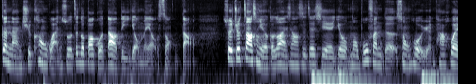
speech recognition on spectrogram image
更难去控管，说这个包裹到底有没有送到，所以就造成有个乱象，是这些有某部分的送货员，他会，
